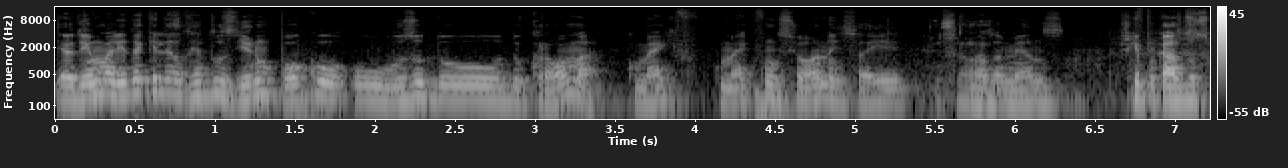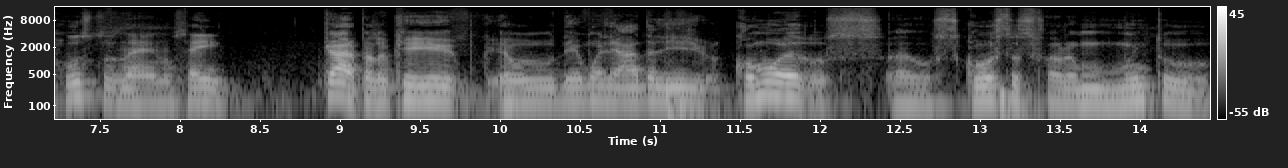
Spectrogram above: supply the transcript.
eu dei uma lida que eles reduziram um pouco o uso do, do chroma, como é, que, como é que funciona isso aí, é mais ou menos. Acho que por causa dos custos, né, não sei. Cara, pelo que eu dei uma olhada ali, como os, os custos foram muito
